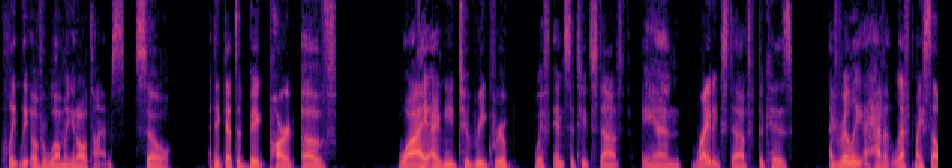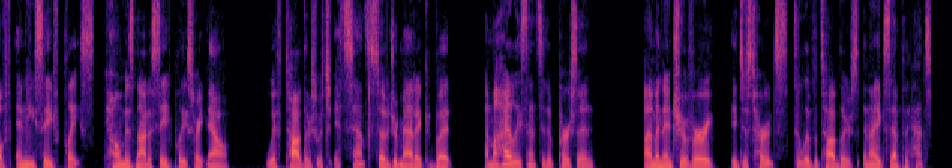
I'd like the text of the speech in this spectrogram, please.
completely overwhelming at all times. So I think that's a big part of why I need to regroup with Institute stuff and writing stuff because I really I haven't left myself any safe place. Home is not a safe place right now with toddlers, which it sounds so dramatic, but I'm a highly sensitive person. I'm an introvert it just hurts to live with toddlers, and I accept that.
